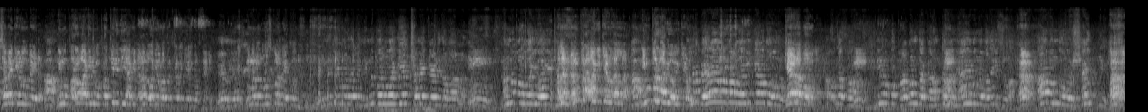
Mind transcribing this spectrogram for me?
ಕ್ಷಮೆ ಕೇಳುವುದು ಬೇಡ ಹಾ. ನಿಮ್ಮ ಪರವಾಗಿ ನಿಮ್ಮ ಪ್ರತಿನಿಧಿಯಾಗಿ ನಾನು ಹೋಗಿ ಅವಳ ಹತ್ರ ಕ್ಷಮೆ ಕೇಳಿ ಬರ್ತೇನೆ? ನಿಮ್ಮನ್ನು ಉಳಿಸ್ಕೊಳ್ಬೇಕು ಅಂತ ನಿನ್ನ ಪರವಾಗಿಯೇ ಕ್ಷಮೆ ಕೇಳಿದವಲ್ಲ. ನನ್ನ ಪರವಾಗಿ ಹೋಗಿ ನನ್ನ ಪರವಾಗಿ ಕೇಳುದಲ್ಲ ಹಾ. ನಿಮ್ ಪರವಾಗಿ ಹೋಗಿ ಕೇಳುದು ಅಂದ್ರೆ ಬೇರೆಯವರ ಪರವಾಗಿ ಕೇಳಬಹುದು ಕೇಳಬಹುದು ಹೌದಪ್ಪ ಹ್ಮ್. ನೀನೊಬ್ಬ ಪ್ರಬಂಧಕ ಅಂತಹ ನ್ಯಾಯವನ್ನು ಒದಗಿಸುವ ಹಾ. ಆ ಒಂದು ಶೈತ್ಯ ಹಾ, ಹಾ.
